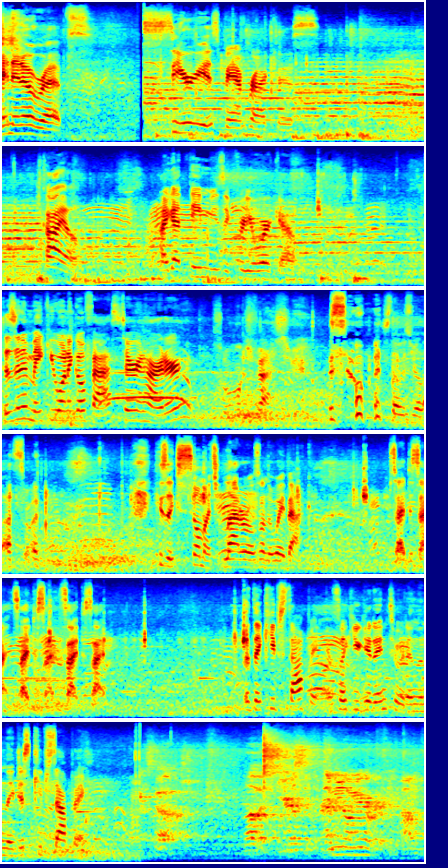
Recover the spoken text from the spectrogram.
In and out reps. Serious band practice. Kyle, I got theme music for your workout. Doesn't it make you want to go faster and harder? So much faster. so much. That was your last one. He's like, so much. Laterals on the way back. Side to side, side to side, side to side. But they keep stopping. It's like you get into it and then they just keep stopping. Let's go. Love it. You're. Let me know when you're ready. Um,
